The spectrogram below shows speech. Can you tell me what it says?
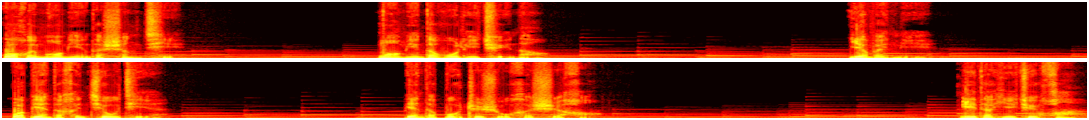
我会莫名的生气，莫名的无理取闹。因为你，我变得很纠结。变得不知如何是好。你的一句话，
